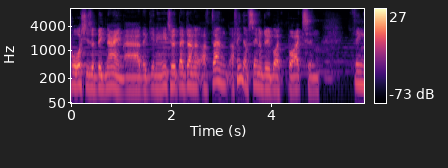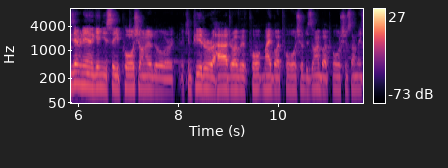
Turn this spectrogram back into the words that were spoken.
Porsche is a big name. Uh, they're getting into it. They've done. I've done. I think I've seen them do like bikes and things. Every now and again, you see a Porsche on it, or a computer or a hard drive made by Porsche or designed by Porsche or something.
